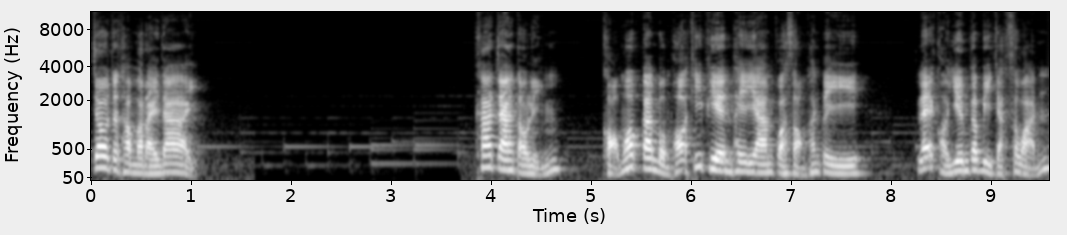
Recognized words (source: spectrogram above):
เจ้าจะทำอะไรได้ ข้าจางเต่าหลิง ขอมอบการบ่มเพาะที่เพียรพยายามกว่า2,000ปี และขอยืมกระบี่จากสวรรค์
